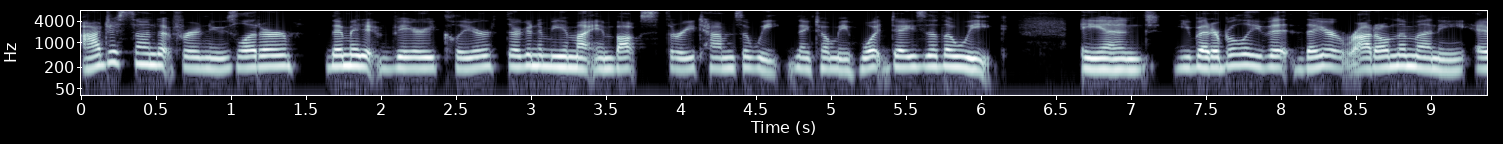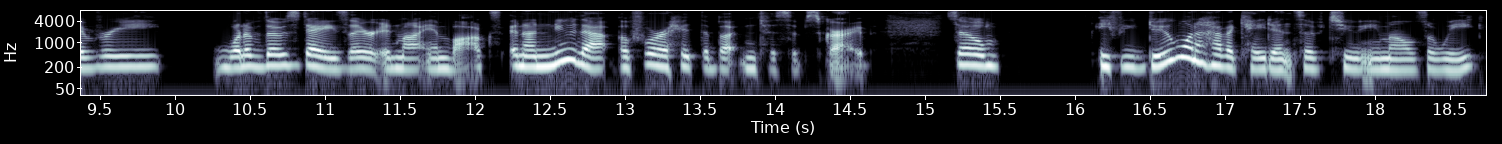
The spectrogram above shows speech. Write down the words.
I just signed up for a newsletter. They made it very clear they're going to be in my inbox three times a week. They told me what days of the week. And you better believe it, they are right on the money. Every one of those days, they're in my inbox. And I knew that before I hit the button to subscribe. So if you do want to have a cadence of two emails a week,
